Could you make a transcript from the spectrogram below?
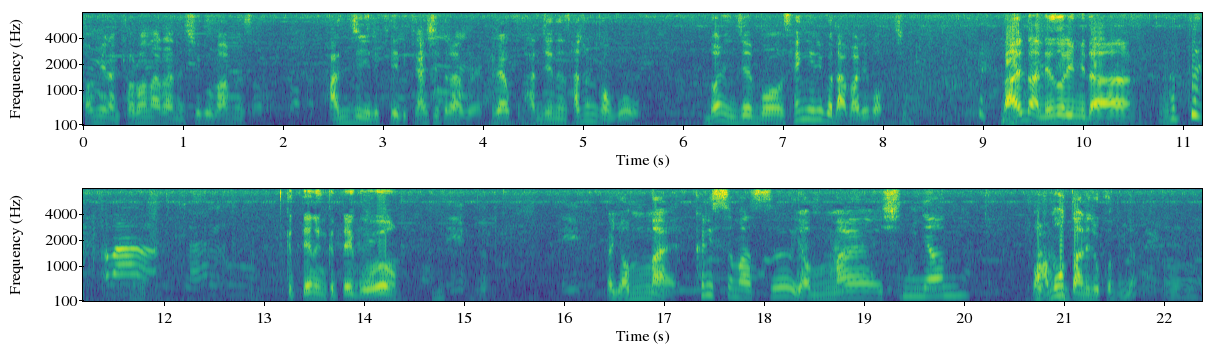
썸이랑 결혼하라는 식으로 하면서 반지 이렇게 이렇게 하시더라고요. 그래갖고 반지는 사준 거고 넌 이제 뭐 생일이고 나발이고 없지 뭐. 말도 안 되는 소리입니다. 그때는 그때고. 그러니까 연말, 크리스마스, 연말, 신년 뭐 아무것도 안 해줬거든요. 음,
